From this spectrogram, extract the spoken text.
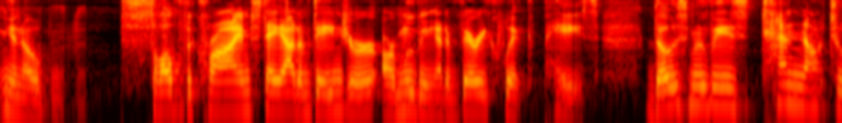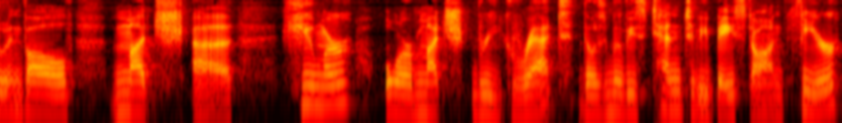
you know, solve the crime, stay out of danger, are moving at a very quick pace. Those movies tend not to involve much uh, humor or much regret. Those movies tend to be based on fear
